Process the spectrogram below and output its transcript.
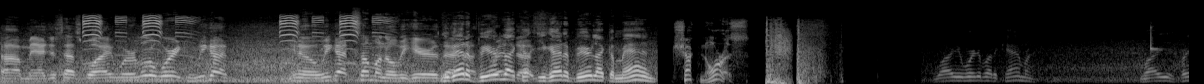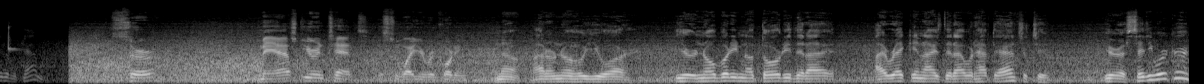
Uh, may I just ask why? We're a little worried because we got, you know, we got someone over here that You got a uh, beard like threatened a you got a beard like a man. Chuck Norris. Why are you worried about a camera? Why are you afraid of a camera? Sir, may I ask your intent as to why you're recording? No, I don't know who you are. You're nobody in authority that I I recognize that I would have to answer to. You're a city worker?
